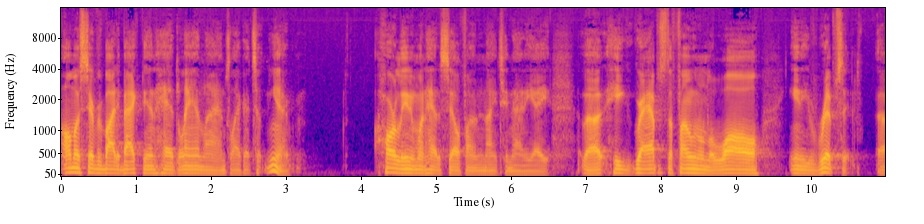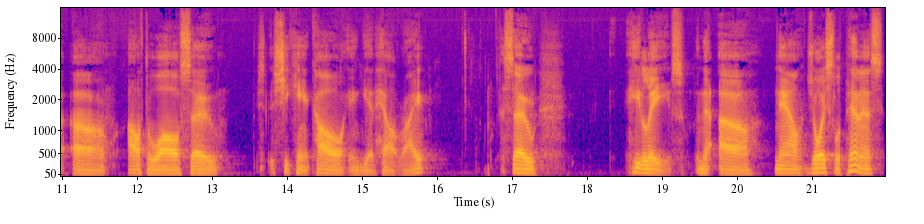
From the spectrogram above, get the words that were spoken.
almost everybody back then had landlines. Like I took, you know, hardly anyone had a cell phone in 1998. Uh, he grabs the phone on the wall and he rips it uh, uh, off the wall so she can't call and get help, right? So he leaves. Uh, now, Joyce Lapenis,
